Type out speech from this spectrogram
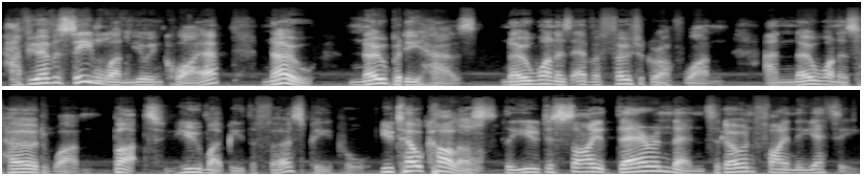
Have you ever seen one? You inquire. No, nobody has. No one has ever photographed one and no one has heard one. But you might be the first people. You tell Carlos hmm. that you decide there and then to go and find the Yeti.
